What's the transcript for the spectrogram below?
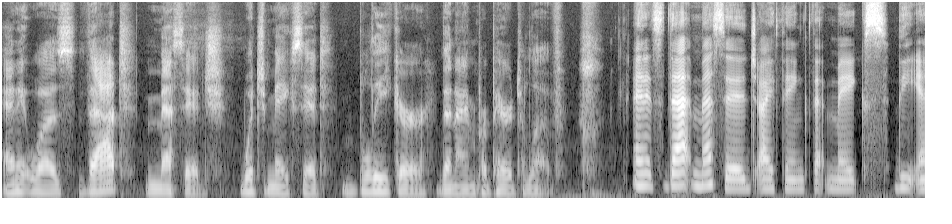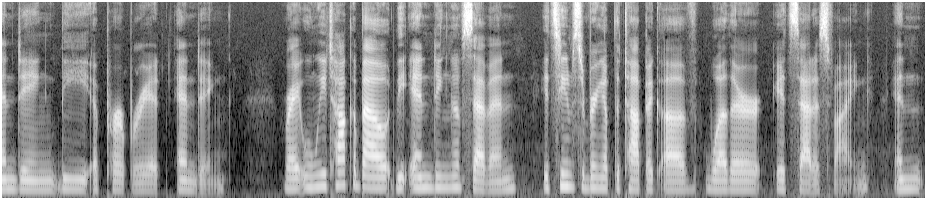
And it was that message which makes it bleaker than I'm prepared to love. And it's that message, I think, that makes the ending the appropriate ending, right? When we talk about the ending of Seven, it seems to bring up the topic of whether it's satisfying. And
